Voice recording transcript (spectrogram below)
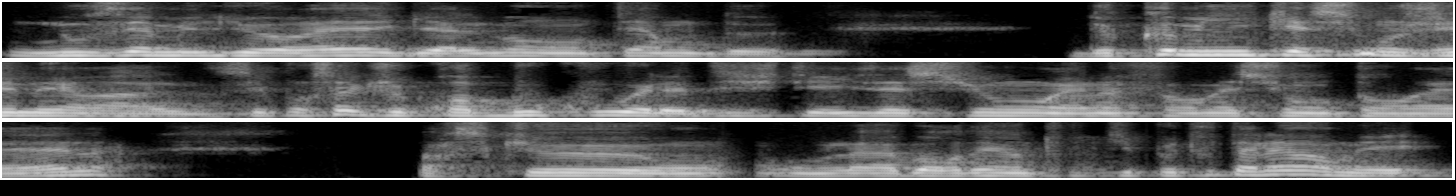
nous améliorer également en termes de communication générale. C'est pour ça que je crois beaucoup à la digitalisation et à l'information en temps réel parce que on, l'a abordé un tout petit peu tout à l'heure, mais,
